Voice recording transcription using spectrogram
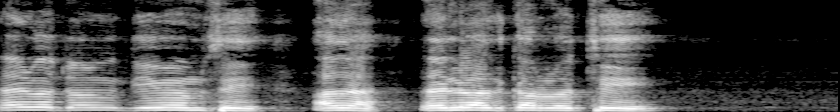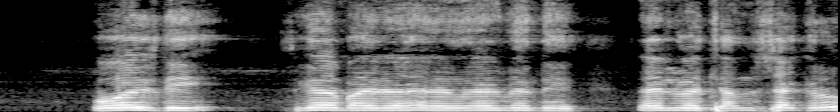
రైల్వే జోన్ జీవీఎంసీ అదే రైల్వే అధికారులు వచ్చి ఓఎస్డి సికింద్రాబాద్ రైల్వేది రైల్వే చంద్రశేఖరు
